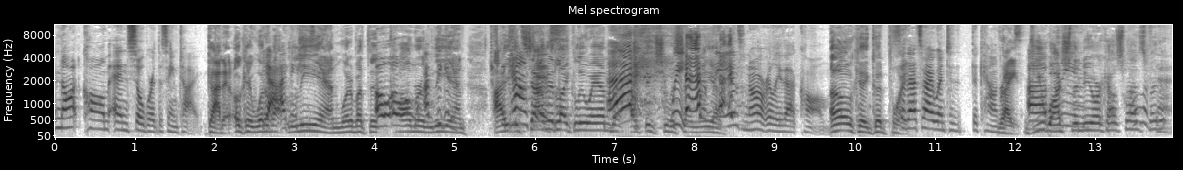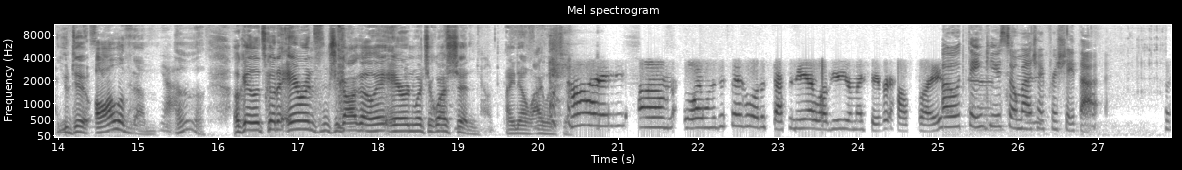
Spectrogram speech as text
not calm and sober at the same time. Got it. Okay, what Yeah, I about think she's- Leanne? What about the Oh, oh, oh, calmer I'm thinking Leanne? the I, it Countess. sounded like Luann, but I think she was Wait, saying Leanne. Leanne's not really that calm. Okay, good point. So that's why I went to the Countess. Right. Do you Uh, watch the Leanne- New York Housewives? all of by the- them. You do. All of them. Yeah. Oh. Okay, let's go to Aaron from Chicago. Hey, Aaron, what's your question? I know, I was. Hi. Um, well, I wanted to say hello to Stephanie. I love you. You're my favorite housewife. Oh, thank you so much. I appreciate that.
